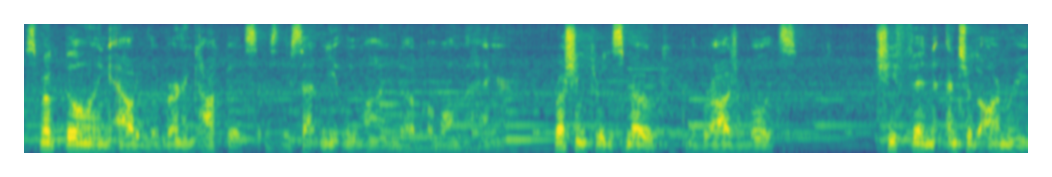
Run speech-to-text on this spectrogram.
smoke billowing out of their burning cockpits as they sat neatly lined up along the hangar. Rushing through the smoke and the barrage of bullets, Chief Finn entered the armory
